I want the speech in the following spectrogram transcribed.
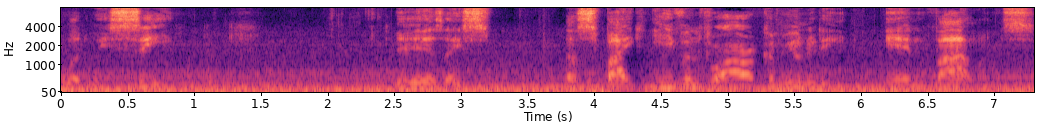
What we see is a, a spike even for our community in violence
